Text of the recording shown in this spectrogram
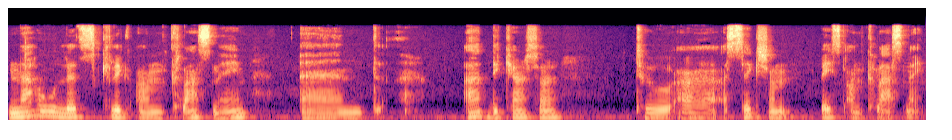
now let's click on class name and add the cursor to a, a section based on class name.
